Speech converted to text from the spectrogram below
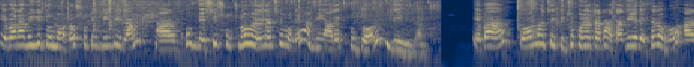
এবার আমি কিছু মটরশুঁটি দিয়ে দিলাম আর খুব বেশি শুকনো হয়ে গেছে বলে আমি আর একটু জল দিয়ে দিলাম। এবার কম আছে কিছুক্ষণ এটা ঢাকা দিয়ে রেখে দেবো। আর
